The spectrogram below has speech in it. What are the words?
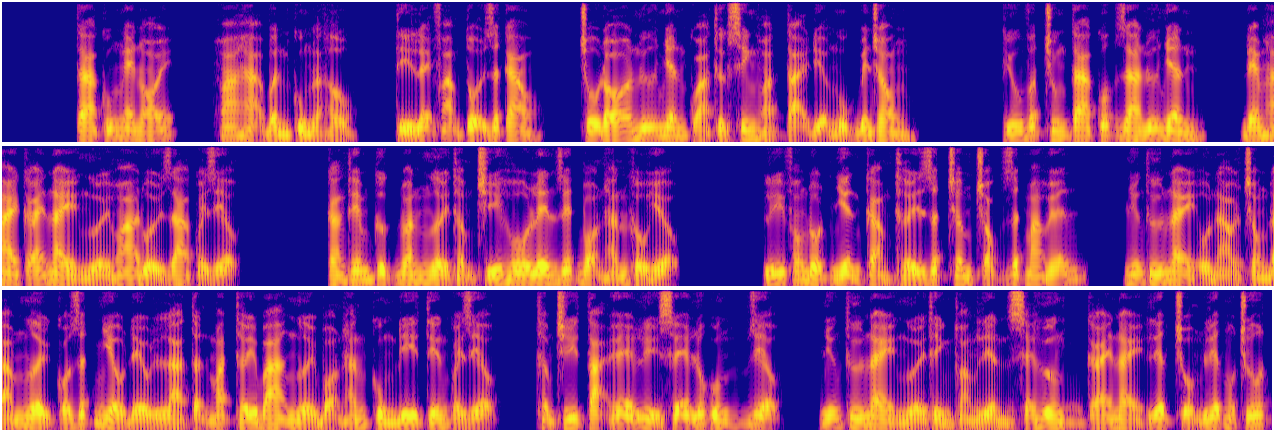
Ta cũng nghe nói, Hoa hạ bần cùng lạc hậu, tỷ lệ phạm tội rất cao, chỗ đó nữ nhân quả thực sinh hoạt tại địa ngục bên trong. Cứu vớt chúng ta quốc gia nữ nhân, đem hai cái này người Hoa đuổi ra quầy rượu. Càng thêm cực đoan người thậm chí hô lên giết bọn hắn khẩu hiệu. Lý Phong đột nhiên cảm thấy rất châm trọc rất ma huyễn, những thứ này ồn ào trong đám người có rất nhiều đều là tận mắt thấy ba người bọn hắn cùng đi tiến quầy rượu, thậm chí tại hệ lì xệ lúc uống rượu, những thứ này người thỉnh thoảng liền sẽ hương cái này liếc trộm liếc một chút.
